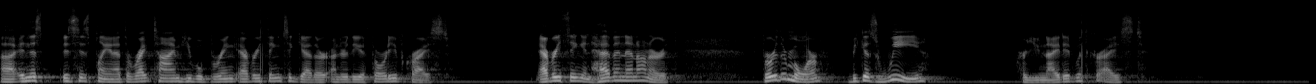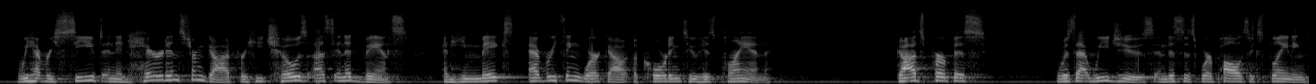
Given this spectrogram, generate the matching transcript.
Uh, and this is his plan. At the right time, he will bring everything together under the authority of Christ, everything in heaven and on earth. Furthermore, because we are united with Christ, we have received an inheritance from God, for he chose us in advance, and he makes everything work out according to his plan. God's purpose was that we Jews, and this is where Paul is explaining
